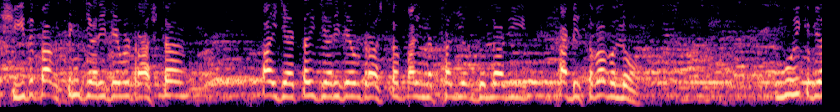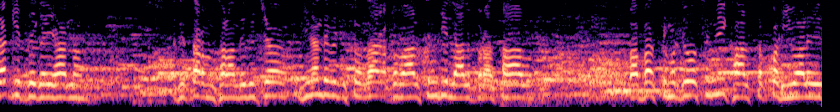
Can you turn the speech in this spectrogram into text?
ਸ਼ਹੀਦ ਭਗਤ ਸਿੰਘ ਚੈਰੀਟੇਬਲ ਟਰਸਟ, ਭਾਈ ਜੈਤਾ ਜੀ ਚੈਰੀਟੇਬਲ ਟਰਸਟ, ਭਾਈ ਨੱਥਾ ਜੀ ਅਬਦੁੱਲਾ ਜੀ ਢਾਡੀ ਸਭਾ ਵੱਲੋਂ ਸਮੂਹਿਕ ਵਿਆਹ ਕੀਤੇ ਗਏ ਹਨ। ਅਤੇ ਧਰਮਸ਼ਾਲਾ ਦੇ ਵਿੱਚ, ਜਿਨ੍ਹਾਂ ਦੇ ਵਿੱਚ ਸਰਦਾਰ ਇਕਬਾਲ ਸਿੰਘ ਜੀ, ਲਾਲਪੁਰਾ ਸਾਹਿਬ, ਬਾਬਾ ਸਿਮਰਜੋਤ ਸਿੰਘ ਜੀ, ਖਾਲਸਾ ਪੜੀ ਵਾਲੇ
